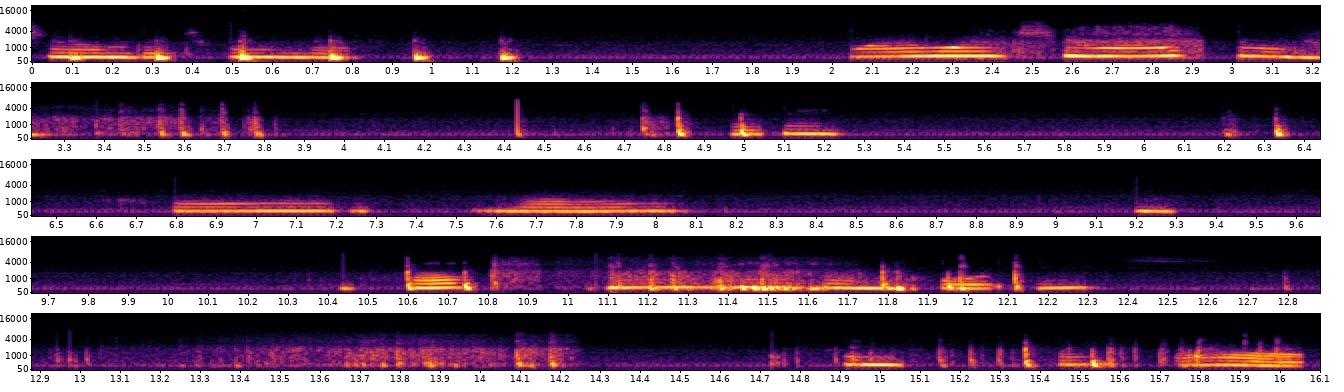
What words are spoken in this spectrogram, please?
connection between them. Why won't you open? Maybe cold no. To help feel importance. And freak out.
